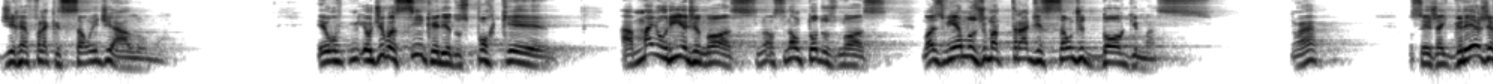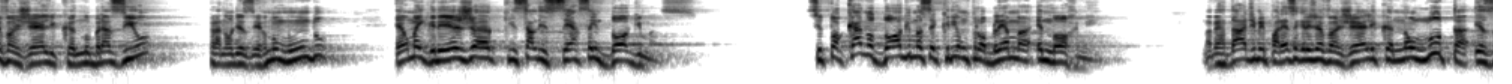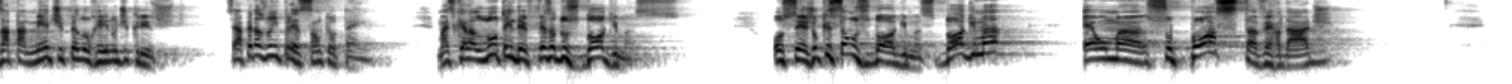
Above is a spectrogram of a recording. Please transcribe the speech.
de reflexão e diálogo. Eu, eu digo assim, queridos, porque a maioria de nós, não, se não todos nós, nós viemos de uma tradição de dogmas, não é? Ou seja, a igreja evangélica no Brasil, para não dizer no mundo, é uma igreja que se alicerça em dogmas. Se tocar no dogma, você cria um problema enorme. Na verdade, me parece que a igreja evangélica não luta exatamente pelo reino de Cristo. Isso é apenas uma impressão que eu tenho. Mas que ela luta em defesa dos dogmas. Ou seja, o que são os dogmas? Dogma é uma suposta verdade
